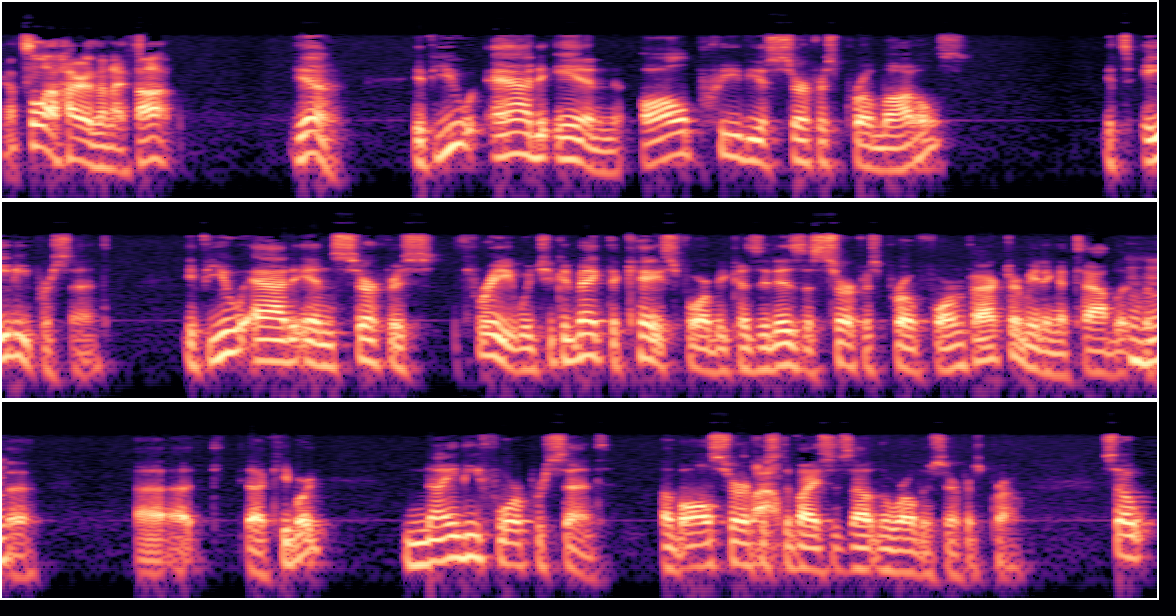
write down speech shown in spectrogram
That's a lot higher than I thought. Yeah. If you add in all previous Surface Pro models, it's 80%. If you add in Surface 3, which you could make the case for because it is a Surface Pro form factor, meaning a tablet mm-hmm. with a, uh, a, keyboard, 94% of all Surface wow. devices out in the world are Surface Pro. So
